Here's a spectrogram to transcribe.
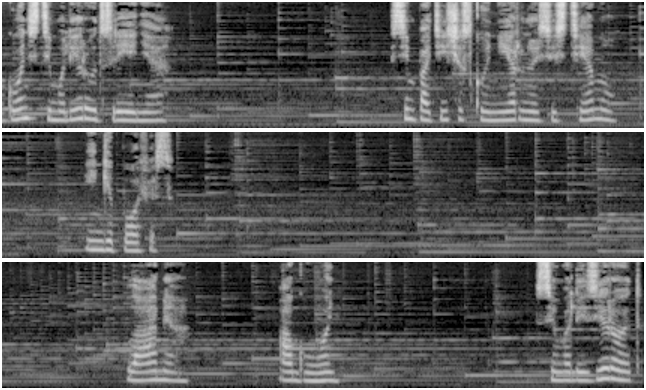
Огонь стимулирует зрение, симпатическую нервную систему. И гипофиз. Пламя, огонь. Символизирует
